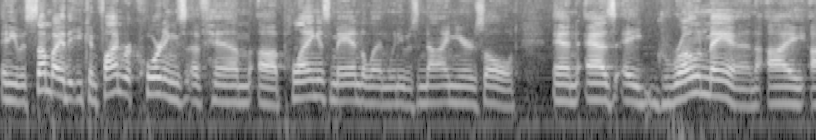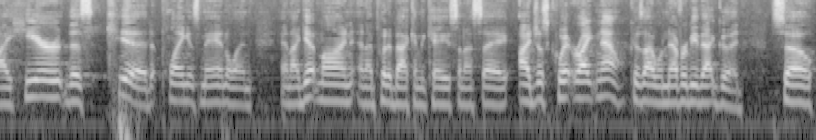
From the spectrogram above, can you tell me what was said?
And he was somebody that you can find recordings of him uh, playing his mandolin when he was nine years old. And as a grown man, I, I hear this kid playing his mandolin, and I get mine and I put it back in the case, and I say, I just quit right now because I will never be that good. So,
